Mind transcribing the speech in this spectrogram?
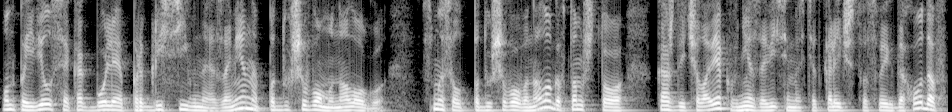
он появился как более прогрессивная замена подушевому налогу. Смысл подушевого налога в том, что каждый человек, вне зависимости от количества своих доходов,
